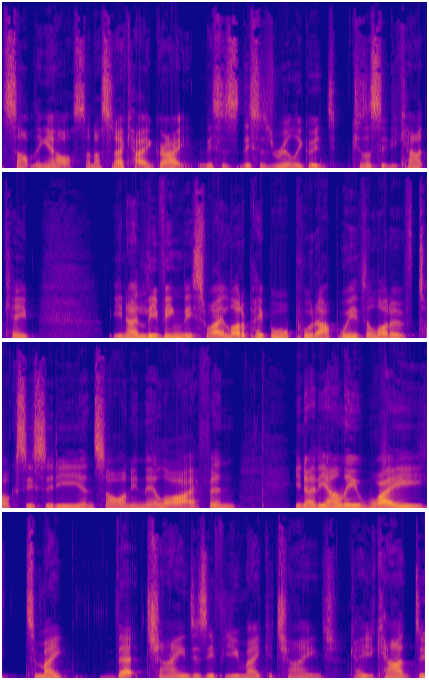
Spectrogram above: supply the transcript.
something else. And I said, okay, great. This is this is really good because I said you can't keep you know living this way. A lot of people will put up with a lot of toxicity and so on in their life, and you know the only way to make that change is if you make a change. Okay, you can't do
